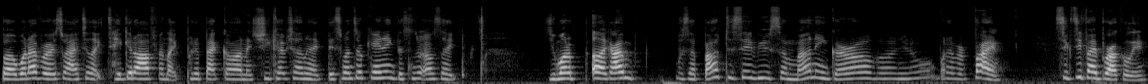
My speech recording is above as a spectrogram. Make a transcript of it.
but whatever. So I had to like take it off and like put it back on, and she kept telling me like, "This one's organic. This one." I was like, "You want to like I'm was about to save you some money, girl, but you know whatever. Fine, sixty-five broccoli.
